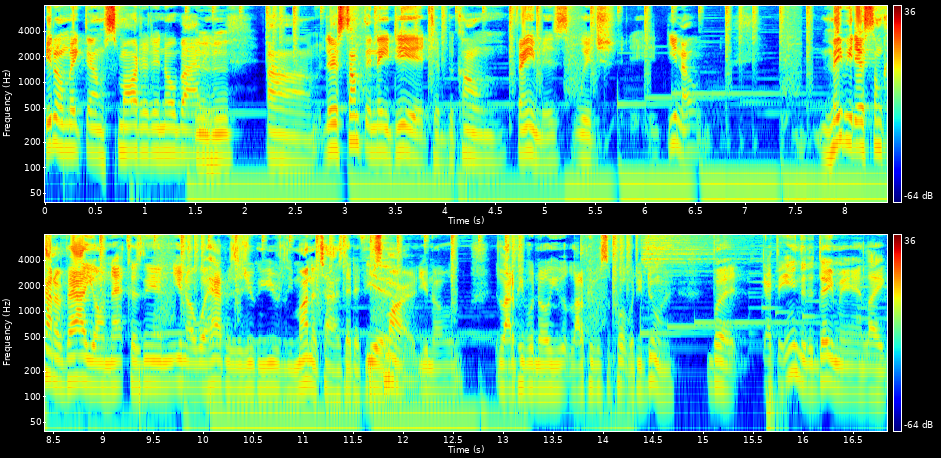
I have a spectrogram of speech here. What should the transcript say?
It don't make them smarter than nobody. Mm-hmm. Um, there's something they did to become famous, which, you know, maybe there's some kind of value on that because then, you know, what happens is you can usually monetize that if you're Yeah. smart. You know, a lot of people know you, a lot of people support what you're doing. But at the end of the day, man, like,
